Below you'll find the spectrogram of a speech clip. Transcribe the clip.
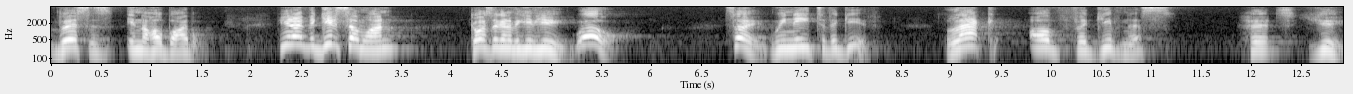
verses in the whole Bible. If you don't forgive someone, God's not going to forgive you. Whoa. So we need to forgive. Lack of forgiveness hurts you.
